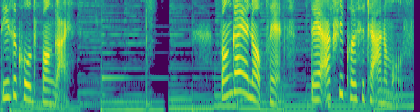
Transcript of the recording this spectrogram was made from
These are called fungi. Fungi are not plants, they are actually closer to animals.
